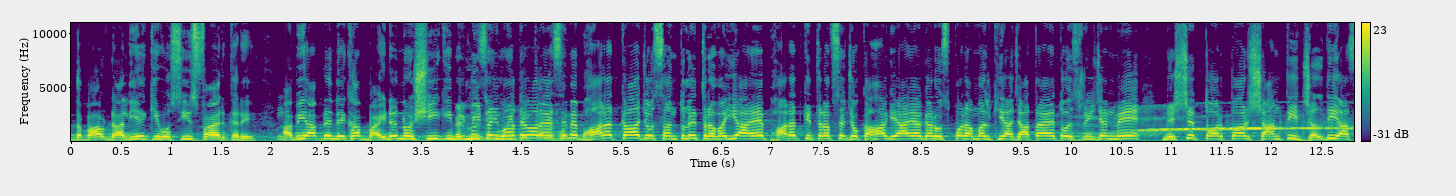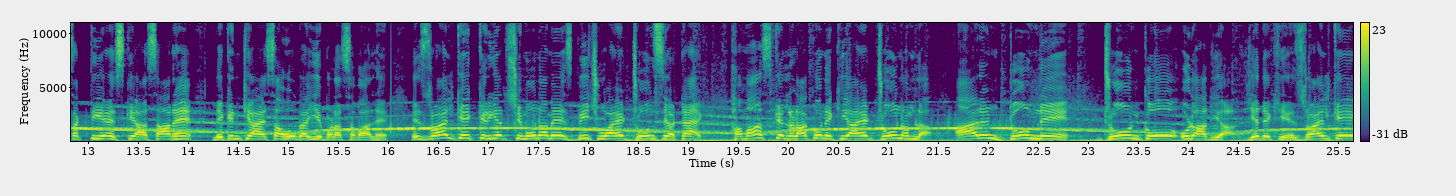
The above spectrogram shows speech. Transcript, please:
दबाव डालिए कि वो सीज फायर करे। अभी आपने देखा बाइडेन और शी की भी मीटिंग हुई थी और ऐसे में भारत का जो संतुलित रवैया है भारत की तरफ़ से जो कहा गया है अगर उस पर अमल किया जाता है तो इस रीजन में निश्चित तौर पर शांति जल्दी आ सकती है इसके आसार हैं। लेकिन क्या ऐसा होगा ये बड़ा सवाल है। इसराइल के किरियत शिमोना में इस बीच हुआ है ड्रोन से अटैक। हमास के लड़ाकों ने किया है ड्रोन हमला। आयरन डोम ने ड्रोन को उड़ा दिया ये देखिए इसराइल के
